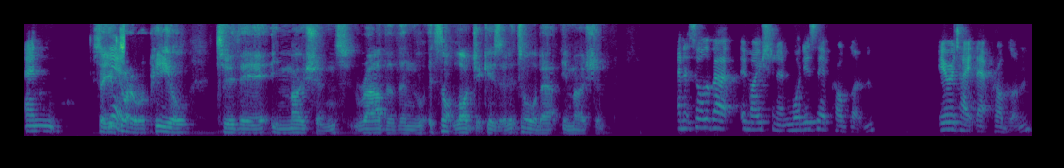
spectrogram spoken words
And so you've yeah. got to appeal to their emotions rather than it's not logic, is it? It's all about emotion. And it's all about emotion and what is their problem, irritate that problem,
